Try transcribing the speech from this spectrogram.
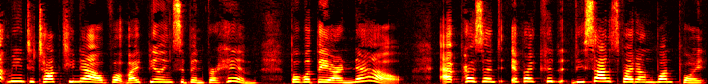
not mean to talk to you now of what my feelings have been for him, but what they are now. At present, if I could be satisfied on one point,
